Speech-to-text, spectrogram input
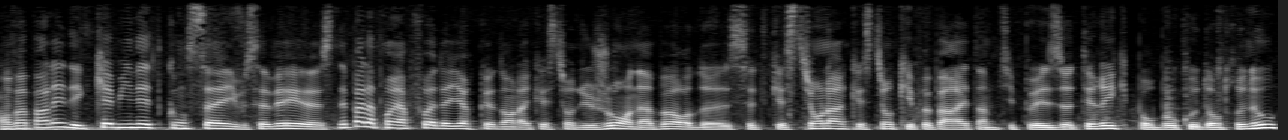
On va parler des cabinets de conseil. Vous savez, euh, ce n'est pas la première fois d'ailleurs que dans la question du jour, on aborde cette question-là, question qui peut paraître un petit peu ésotérique pour beaucoup d'entre nous,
